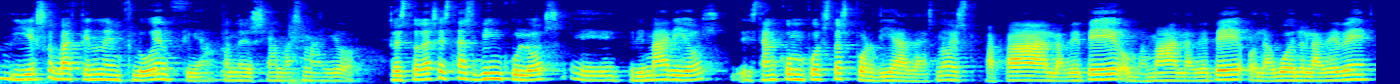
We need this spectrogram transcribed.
Y eso va a tener una influencia cuando yo sea más mayor. Entonces, todos estos vínculos eh, primarios están compuestos por diadas, ¿no? Es papá la bebé, o mamá la bebé, o el abuelo la bebé.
